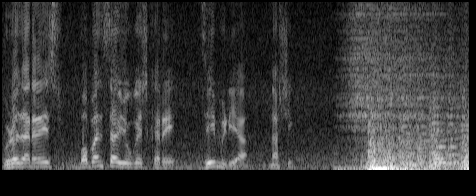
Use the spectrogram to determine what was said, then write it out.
व्हिडिओ जर्नलिस्ट बबन सह Yogesh Khare Zee media Nashik. Thank you.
